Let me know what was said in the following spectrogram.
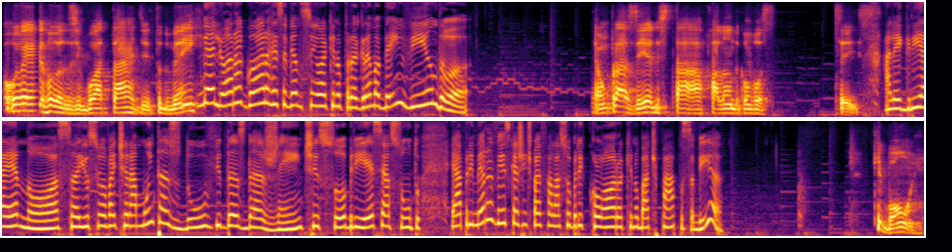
Oi, Rose, boa tarde, tudo bem? Melhor agora recebendo o senhor aqui no programa, bem-vindo! É um prazer estar falando com vocês. A alegria é nossa e o senhor vai tirar muitas dúvidas da gente sobre esse assunto. É a primeira vez que a gente vai falar sobre cloro aqui no bate-papo, sabia? Que bom, hein?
